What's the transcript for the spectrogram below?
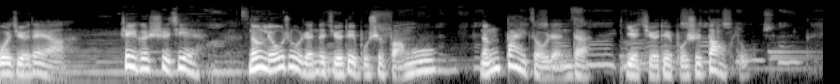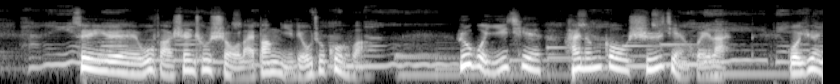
我觉得呀，这个世界能留住人的绝对不是房屋，能带走人的也绝对不是道路。岁月无法伸出手来帮你留住过往，如果一切还能够拾捡回来，我愿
